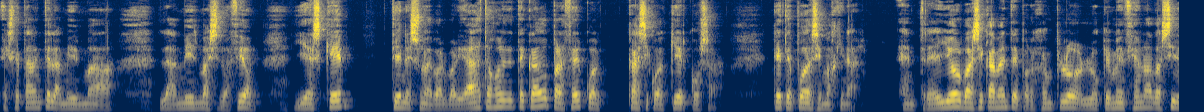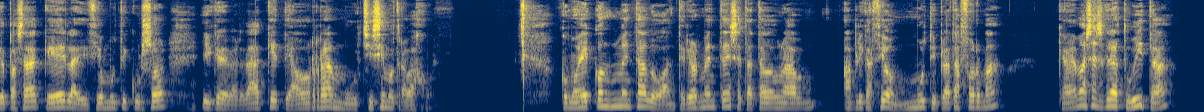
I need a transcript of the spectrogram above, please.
exactamente la misma, la misma situación. Y es que tienes una barbaridad de atajos de teclado para hacer casi cualquier cosa que te puedas imaginar. Entre ellos, básicamente, por ejemplo, lo que he mencionado así de pasada, que es la edición multicursor y que de verdad que te ahorra muchísimo trabajo. Como he comentado anteriormente, se trata de una aplicación multiplataforma que además es gratuita,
